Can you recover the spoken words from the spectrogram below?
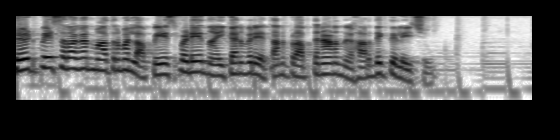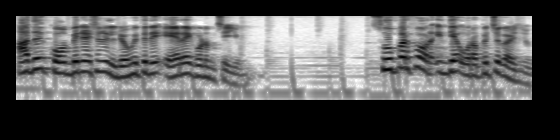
തേർഡ് പേസറാകാൻ മാത്രമല്ല പേസ് പടയെ നയിക്കാൻ വരെ താൻ പ്രാപ്തനാണെന്ന് ഹാർദിക് തെളിയിച്ചു. അത് കോമ്പിനേഷനിൽ രോഹിത്തിന് ഏറെ ഗുണം ചെയ്യും. സൂപ്പർ ഫോർ ഇന്ത്യ ഉറപ്പിച്ചു കഴിഞ്ഞു.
